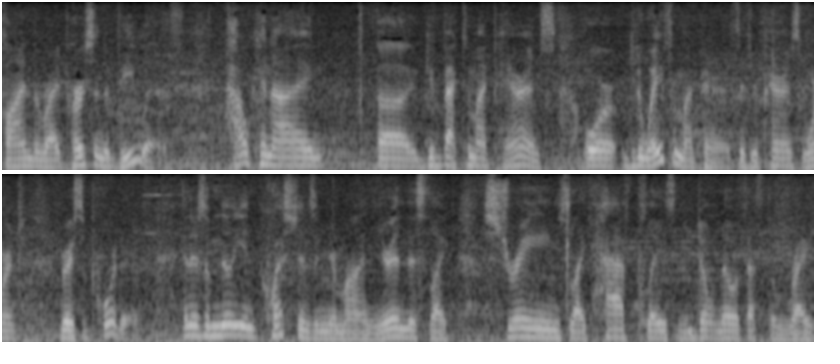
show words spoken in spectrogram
find the right person to be with. How can I uh, give back to my parents or get away from my parents if your parents weren't very supportive? and there's a million questions in your mind. You're in this like strange like half place and you don't know if that's the right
